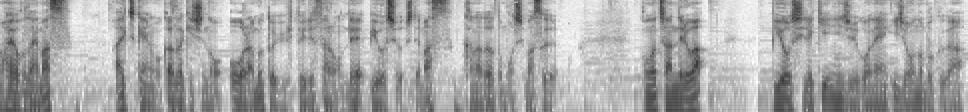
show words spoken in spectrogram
おはようございます。愛知県岡崎市のオーラムという一人サロンで美容師をしてます。カナダと申します。このチャンネルは美容師歴25年以上の僕が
